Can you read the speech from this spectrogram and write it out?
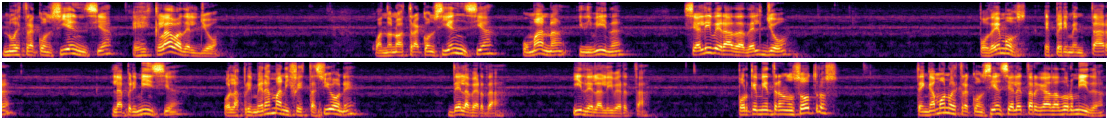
nuestra conciencia es esclava del yo. Cuando nuestra conciencia humana y divina sea liberada del yo, podemos experimentar la primicia o las primeras manifestaciones de la verdad y de la libertad. Porque mientras nosotros tengamos nuestra conciencia letargada, dormida,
